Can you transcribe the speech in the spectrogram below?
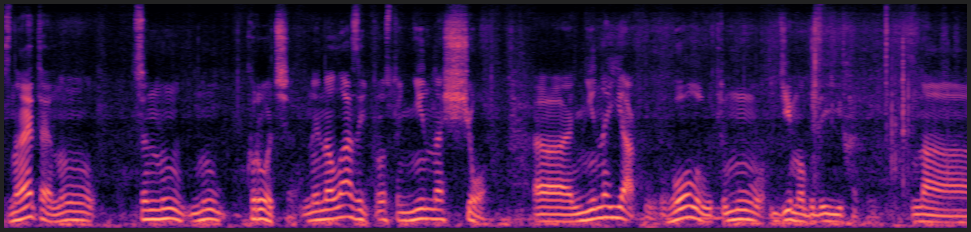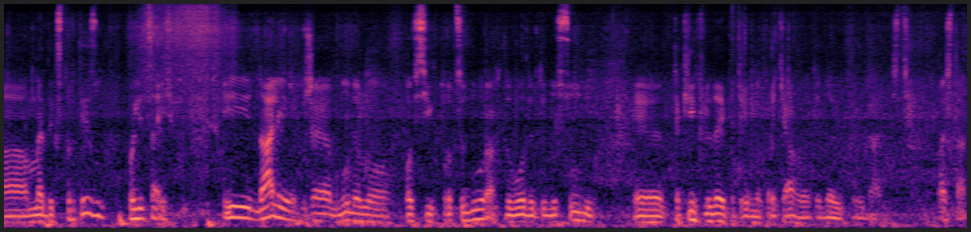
Знаєте, ну це ну, ну коротше, не налазить просто ні на що, е, ні на яку голову. Тому Діма буде їхати на медекспертизу поліцейську. І далі вже будемо по всіх процедурах доводити до суду. Е, таких людей потрібно притягувати до відповідальності. Ось так.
